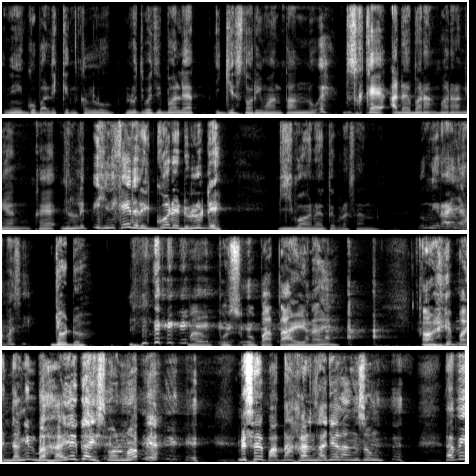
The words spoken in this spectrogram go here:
ini gue balikin ke lu, lu tiba-tiba lihat IG story mantan lu, eh terus kayak ada barang-barang yang kayak nyelip. Ih ini kayak dari gua dari dulu deh. Gimana tuh perasaan lu? Lu ngiranya apa sih? Jodoh Mampus gue patahin aja Kalau dipanjangin bahaya guys Mohon maaf ya Ini saya patahkan saja langsung Tapi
